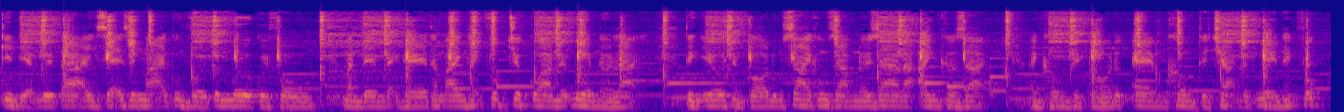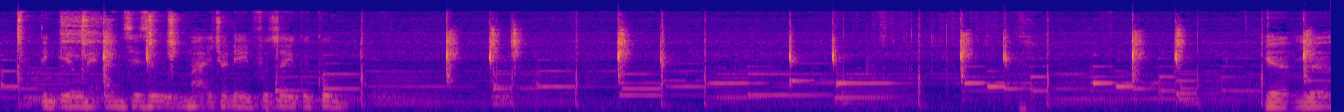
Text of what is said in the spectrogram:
Kỷ niệm đôi ta, anh sẽ giữ mãi cùng với cơn mưa cuối phố Màn đêm lại ghé thăm anh, hạnh phúc chưa qua nỗi buồn ở lại. Tình yêu chẳng có đúng sai, không dám nói ra là anh khờ dại. Anh không thể có được em, không thể chạm được đến hạnh phúc. Tình yêu này anh sẽ giữ mãi cho đến phút giây cuối cùng. Yeah, yeah.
